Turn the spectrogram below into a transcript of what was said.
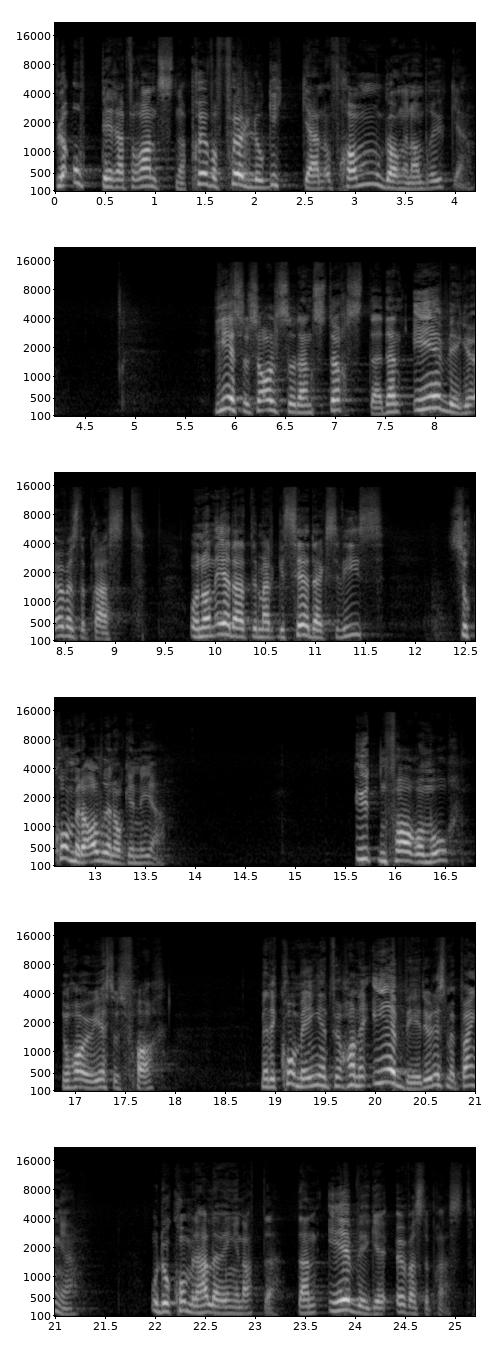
Bla opp i referansene. Prøv å følge logikken og framgangen han bruker. Jesus er altså den største, den evige øverste prest. Og når han er der etter Melkisedeks vis, så kommer det aldri noen nye. Uten far og mor. Nå har jo Jesus far. Men det kommer ingen for Han er evig, det er jo det som er poenget. Og da kommer det heller ingen etter. Den evige øverste prest.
